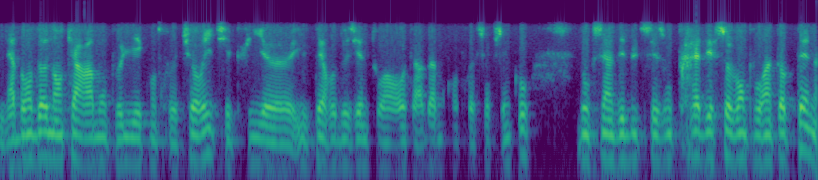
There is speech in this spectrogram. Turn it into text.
il abandonne en quart à Montpellier contre Tchoric et puis euh, il perd au deuxième tour à Rotterdam contre Shevchenko. Donc c'est un début de saison très décevant pour un top 10,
